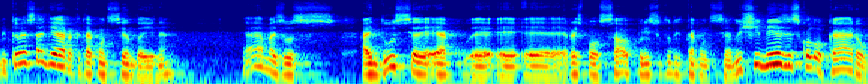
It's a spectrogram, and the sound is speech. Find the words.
Então essa guerra que está acontecendo aí, né? Ah, mas os, a indústria é, é, é, é responsável por isso tudo que está acontecendo. Os chineses colocaram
